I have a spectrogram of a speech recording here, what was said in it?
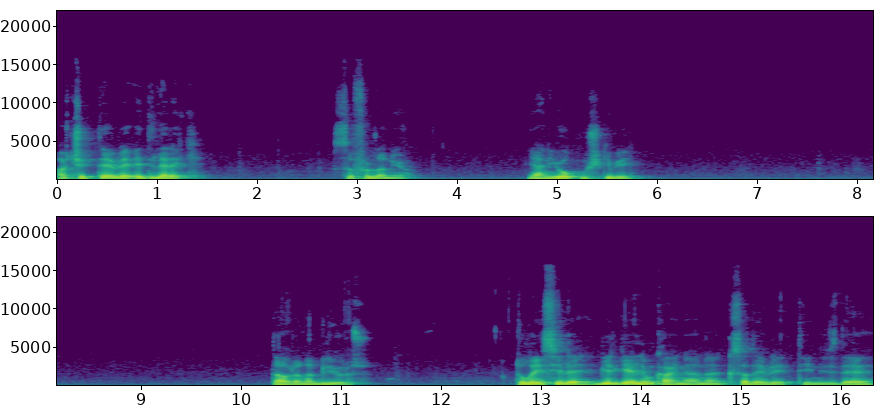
açık devre edilerek sıfırlanıyor. Yani yokmuş gibi davranabiliyoruz. Dolayısıyla bir gerilim kaynağını kısa devre ettiğinizde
